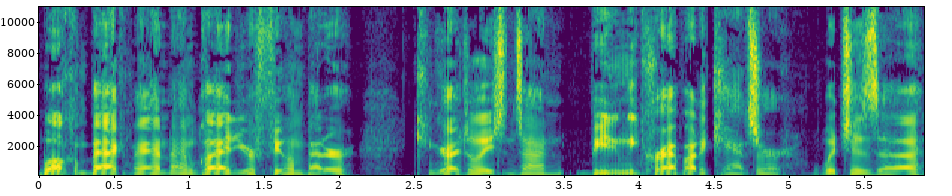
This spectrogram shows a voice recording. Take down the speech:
welcome back, man. I'm glad you're feeling better. Congratulations on beating the crap out of cancer, which is uh,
